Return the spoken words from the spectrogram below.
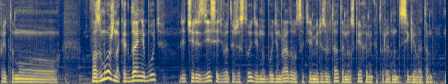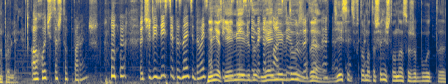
Поэтому, возможно, когда-нибудь лет через 10 в этой же студии мы будем радоваться теми результатами, успехами, которые мы достигли в этом направлении. А хочется, чтобы пораньше. Через 10 это, знаете, давайте Нет, нет, я имею в виду, я имею в виду, да, 10 в том отношении, что у нас уже будет э,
